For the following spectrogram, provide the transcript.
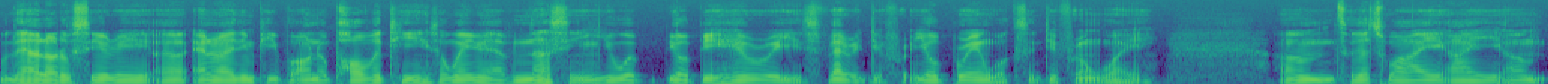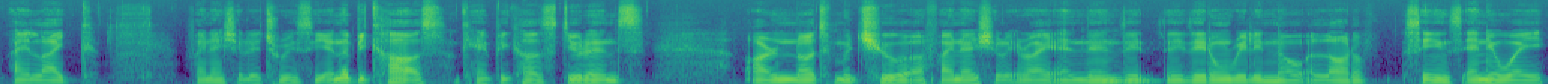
there are a lot of theory uh, analyzing people under poverty. So when you have nothing, you will, your behavior is very different. Your brain works a different way. Um, so that's why I um, I like financial literacy, and because okay because students are not mature financially, right, and then they, they, they don't really know a lot of things anyway.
